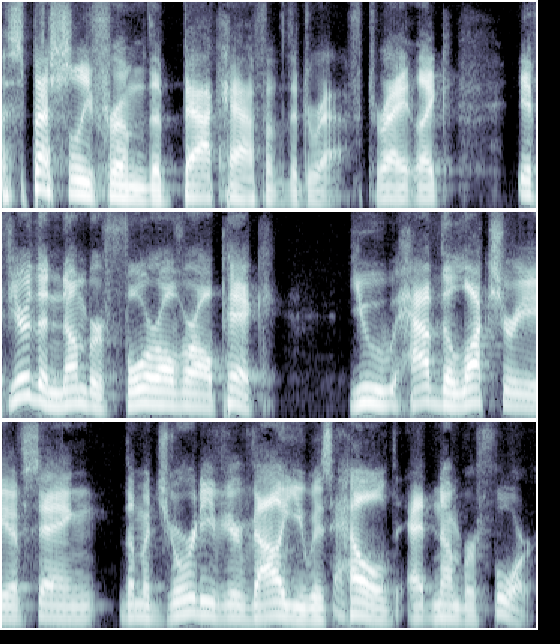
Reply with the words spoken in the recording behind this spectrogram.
especially from the back half of the draft, right? Like if you're the number four overall pick, you have the luxury of saying the majority of your value is held at number four.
